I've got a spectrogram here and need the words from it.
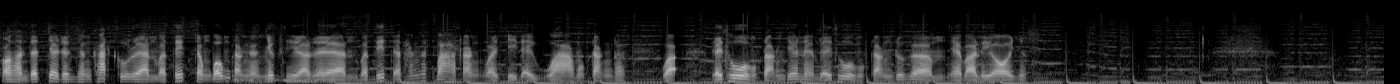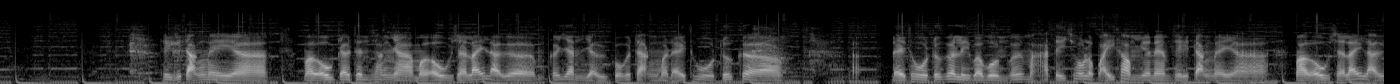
Còn thành tích chơi trên sân khách của Real Betis trong 4 trận gần nhất thì Real Betis đã thắng hết 3 trận và chỉ để hòa một trận thôi. Và để thua một trận chứ anh em để thua một trận trước um, Espanyol nha thì cái trận này uh, MU chơi trên sân nhà MU sẽ lấy lại uh, ờ, cái danh dự của cái trận mà để thua trước uh, để thua trước cái Liverpool với mã tỷ số là 7-0 nha anh em. Thì trận này à, MU sẽ lấy lại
